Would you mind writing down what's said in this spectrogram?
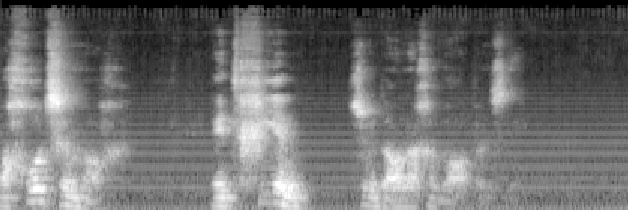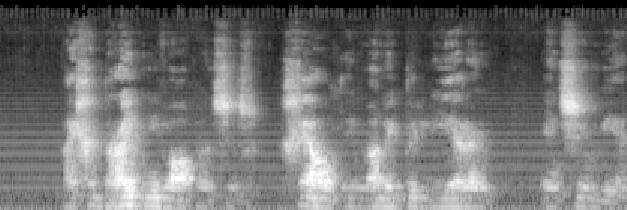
Maar God se mag het geen sodanige wapens nie. Hy gebruik nie wapens soos geld en manipulering en so meer.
